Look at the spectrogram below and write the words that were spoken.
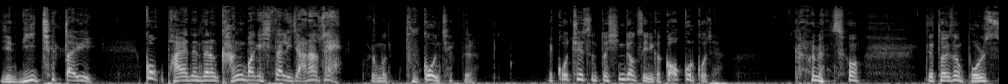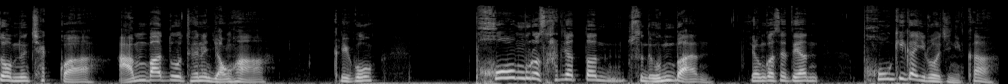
이제 니책 따위 꼭 봐야 된다는 강박에 시달리지 않아도 돼. 그리고 뭐 두꺼운 책들. 근데 꽂혀 있으면 또 신경 쓰니까 거꾸로 꽂아요. 그러면서 이제 더 이상 볼 수 없는 책과 안 봐도 되는 영화 그리고 폼으로 사들였던 무슨 음반 이런 것에 대한 포기가 이루어지니까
